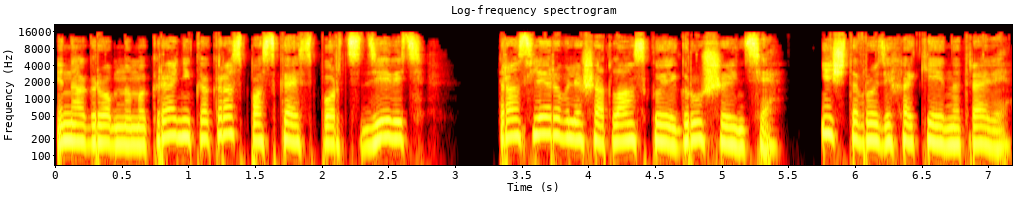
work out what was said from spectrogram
и на огромном экране как раз по Sky Sports 9 транслировали шотландскую игру Шинти, нечто вроде хоккея на траве.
